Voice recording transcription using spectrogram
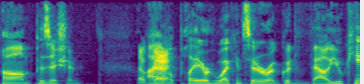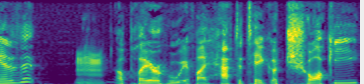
um, position. Okay. I have a player who I consider a good value candidate, hmm a player who, if I have to take a chalky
